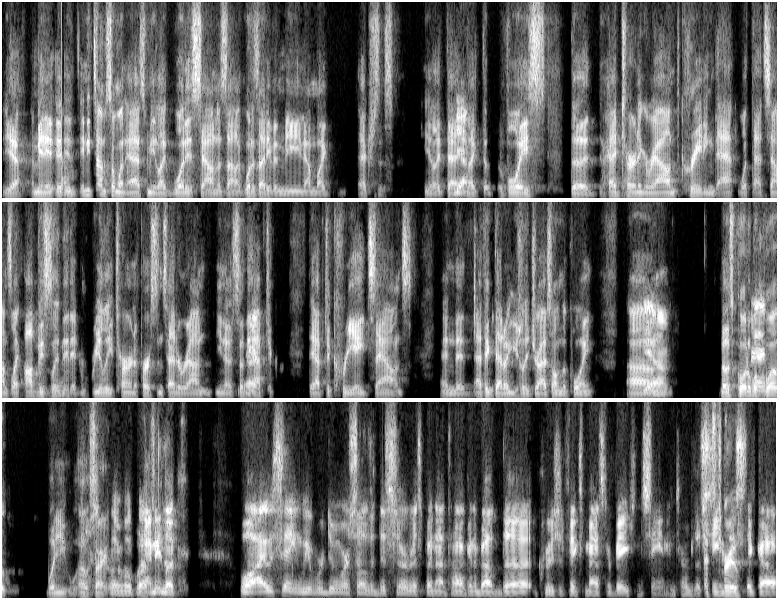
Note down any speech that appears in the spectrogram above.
Yeah, I mean, it, it, anytime someone asks me like, "What is sound design? Like, what does that even mean?" I'm like, "Exorcist." You know, like that, Yeah. like the, the voice, the head turning around, creating that, what that sounds like. Obviously, Mhm. they didn't really turn a person's head around, you know, so they have to they have to create sounds, and that, I think that usually drives home the point. Um, Yeah. Most quotable And- quote. What do you? Oh, sorry. I mean, look. Well, I was saying we were doing ourselves a disservice by not talking about the crucifix masturbation scene in terms of That's scenes true. that stick out.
